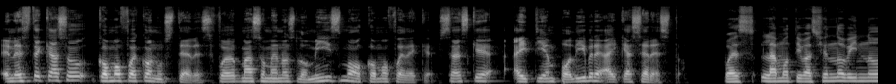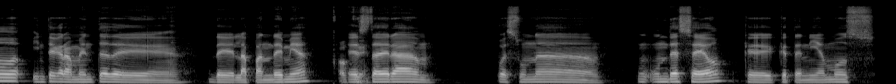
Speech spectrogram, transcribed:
En este caso, ¿cómo fue con ustedes? ¿Fue más o menos lo mismo o cómo fue de que, sabes que hay tiempo libre, hay que hacer esto? Pues la motivación no vino íntegramente de, de la pandemia. Esta era pues una un deseo que, que teníamos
